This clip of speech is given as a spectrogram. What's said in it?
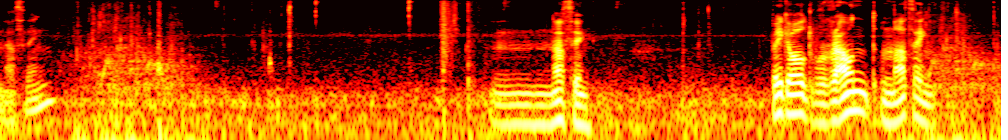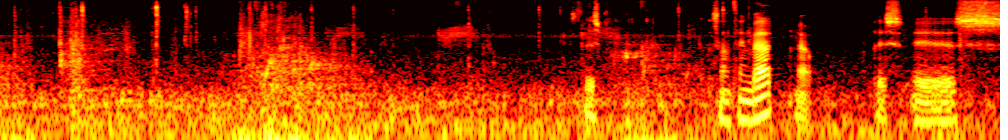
Nothing. Nothing. Big old round nothing. Is this something bad? No. This is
